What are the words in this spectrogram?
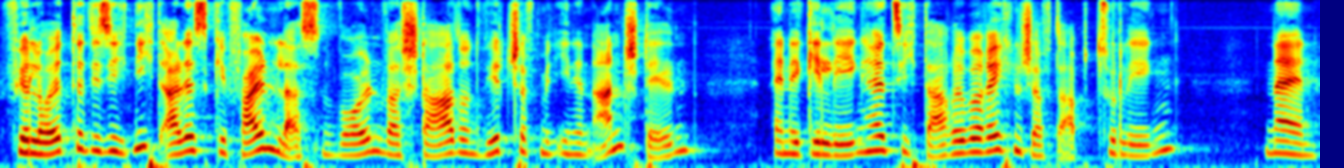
Für Leute, die sich nicht alles gefallen lassen wollen, was Staat und Wirtschaft mit ihnen anstellen, eine Gelegenheit, sich darüber Rechenschaft abzulegen? Nein,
